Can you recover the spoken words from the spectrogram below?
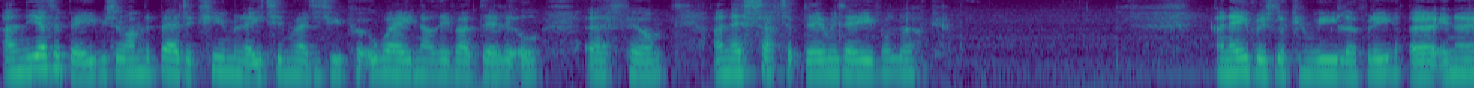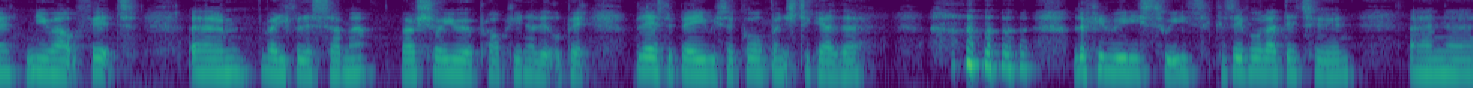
And the other babies are on the bed accumulating, ready to be put away. Now they've had their little uh, film, and they're sat up there with Ava. Look, and Ava is looking really lovely uh, in a new outfit, um, ready for the summer. But I'll show you her properly in a little bit. But there's the babies, they're all bunched together. looking really sweet because they've all had their turn. And uh,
